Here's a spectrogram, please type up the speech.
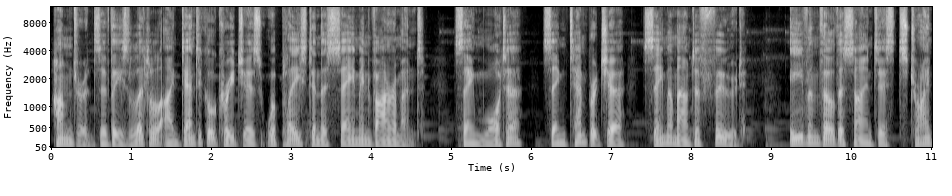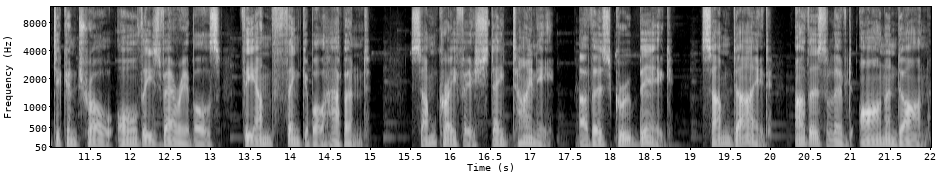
Hundreds of these little identical creatures were placed in the same environment, same water, same temperature, same amount of food. Even though the scientists tried to control all these variables, the unthinkable happened. Some crayfish stayed tiny, others grew big, some died, others lived on and on,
